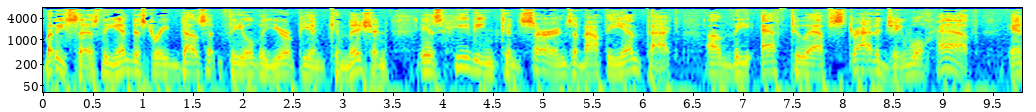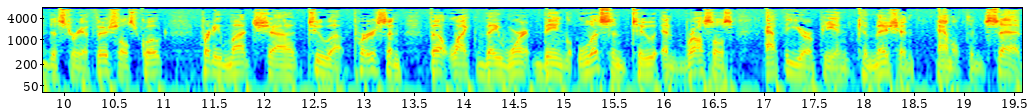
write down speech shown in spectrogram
But he says the industry doesn't feel the European Commission is heeding concerns about the impact of the F2F strategy will have industry officials, quote, pretty much uh, to a person felt like they weren't being listened to in Brussels at the European Commission, Hamilton said.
